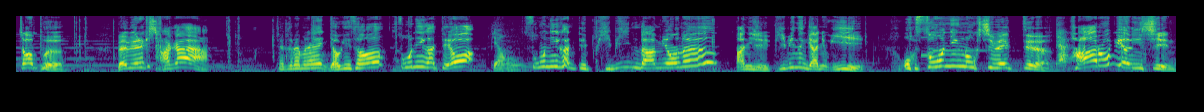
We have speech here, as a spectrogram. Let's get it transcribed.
점프. 맵이 왜 이렇게 작아? 자 그러면은 여기서 소닉한테 어? 뿅. 소닉한테 비빈다면은? 아니지 비비는 게 아니고 이. 어, 소닉 록시 획득. 바로 변신.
